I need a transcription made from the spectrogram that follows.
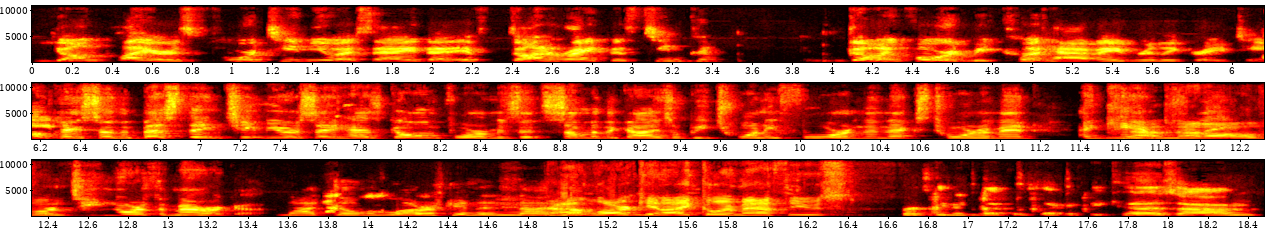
young players for Team USA that, if done right, this team could, going forward, we could have a really great team. Okay, so the best thing Team USA has going for them is that some of the guys will be 24 in the next tournament and can't Not, not play all of for them. Team North America. Not Dylan Larkin and not, Not Larkin, Eichel, or Matthews. Let's get into that for a second because, um,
